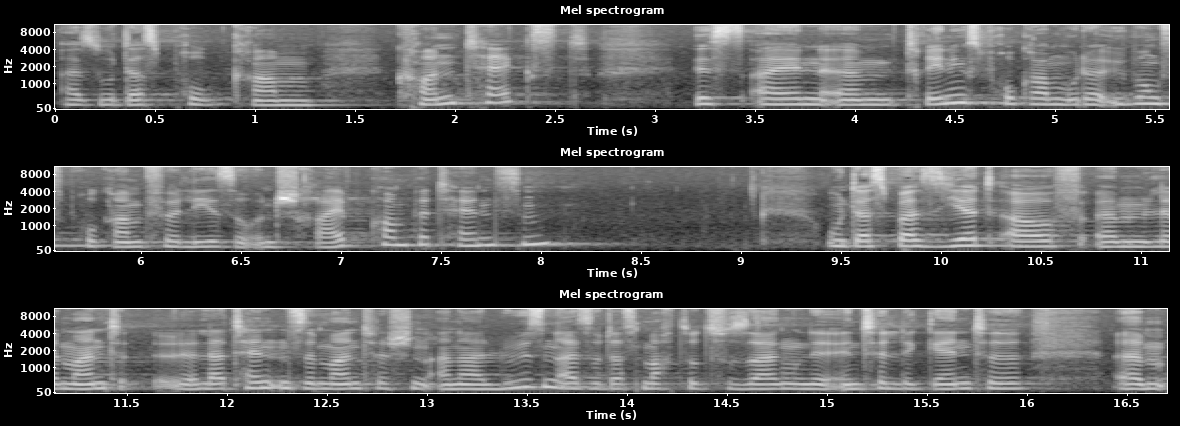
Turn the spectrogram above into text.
Also das Programm Kontext ist ein ähm, Trainingsprogramm oder Übungsprogramm für Lese- und Schreibkompetenzen. Und das basiert auf ähm, latenten semantischen Analysen. Also das macht sozusagen eine intelligente ähm,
